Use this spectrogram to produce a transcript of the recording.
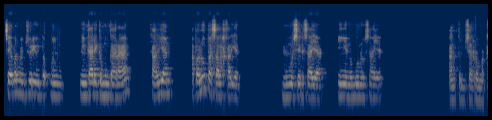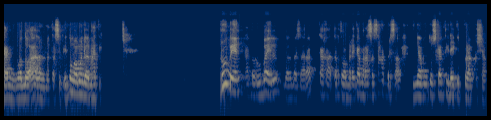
saya pun mencuri untuk mengingkari kemungkaran. Kalian apa lupa salah kalian? Mengusir saya, ingin membunuh saya. Antum syarrun makan wallahu a'lam Itu ngomong dalam hati. Ruben atau Rubail dalam bahasa Arab, kakak tertua mereka merasa sangat bersalah hingga memutuskan tidak ikut pulang ke Syam.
